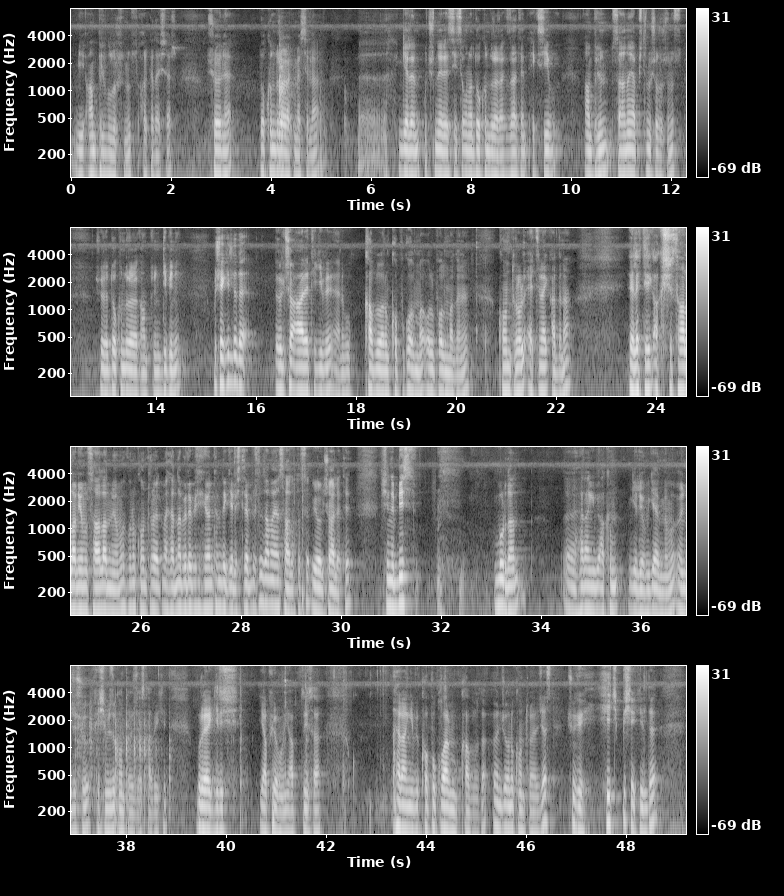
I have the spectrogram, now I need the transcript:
bir ampul bulursunuz arkadaşlar. Şöyle dokundurarak mesela e, gelen uç neresiyse ona dokundurarak zaten eksiği ampulün sağına yapıştırmış olursunuz. Şöyle dokundurarak ampulün dibini. Bu şekilde de ölçü aleti gibi yani bu kabloların kopuk olma, olup olmadığını kontrol etmek adına elektrik akışı sağlanıyor mu sağlanmıyor mu bunu kontrol etmek adına böyle bir yöntem de geliştirebilirsiniz ama en sağlıklısı bir ölçü aleti. Şimdi biz buradan e, herhangi bir akım geliyor mu gelmiyor mu önce şu fişimizi kontrol edeceğiz tabii ki. Buraya giriş yapıyor mu yaptıysa herhangi bir kopuk var mı bu kabloda önce onu kontrol edeceğiz. Çünkü hiçbir şekilde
